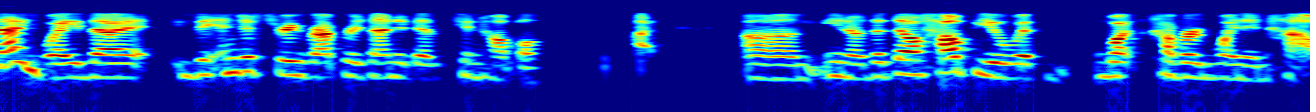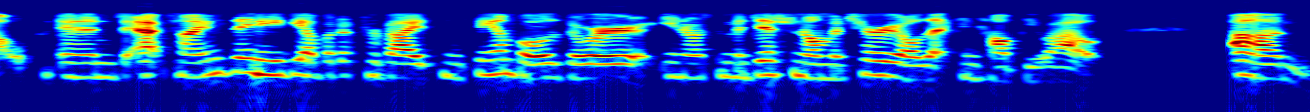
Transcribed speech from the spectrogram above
segue, that the industry representatives can help a lot. Um, you know, that they'll help you with what's covered when and how. And at times they may be able to provide some samples or, you know, some additional material that can help you out. Um,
